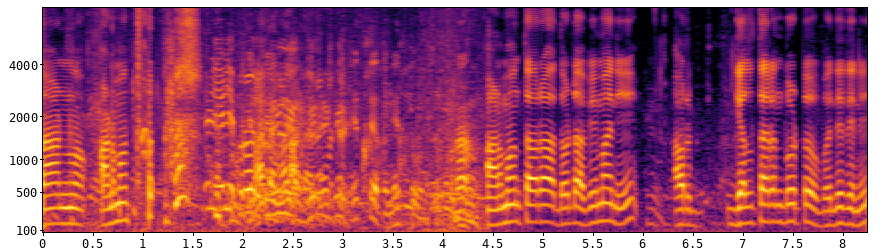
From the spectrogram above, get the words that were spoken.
ನಾನು ಹನುಮಂತ ಹಣಮಂತ ಹನುಮಂತ ಅವರ ದೊಡ್ಡ ಅಭಿಮಾನಿ. ಅವ್ರು ಗೆಲ್ತಾರೆ ಅಂದ್ಬಿಟ್ಟು ಬಂದಿದ್ದೀನಿ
